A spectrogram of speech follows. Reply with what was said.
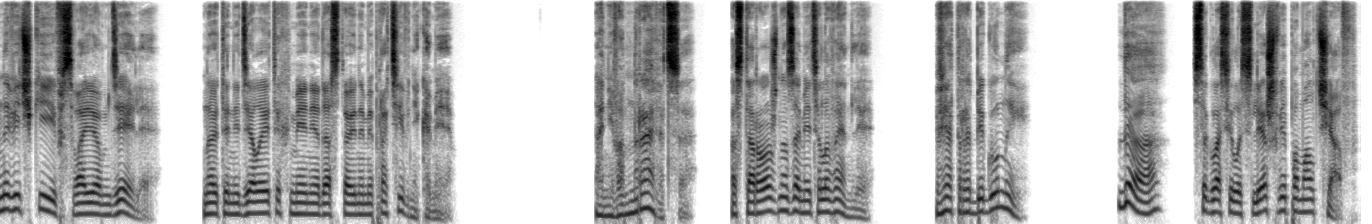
новички в своем деле, но это не делает их менее достойными противниками. Они вам нравятся, — осторожно заметила Венли. «Ветробегуны». «Да», — согласилась Лешви, помолчав.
